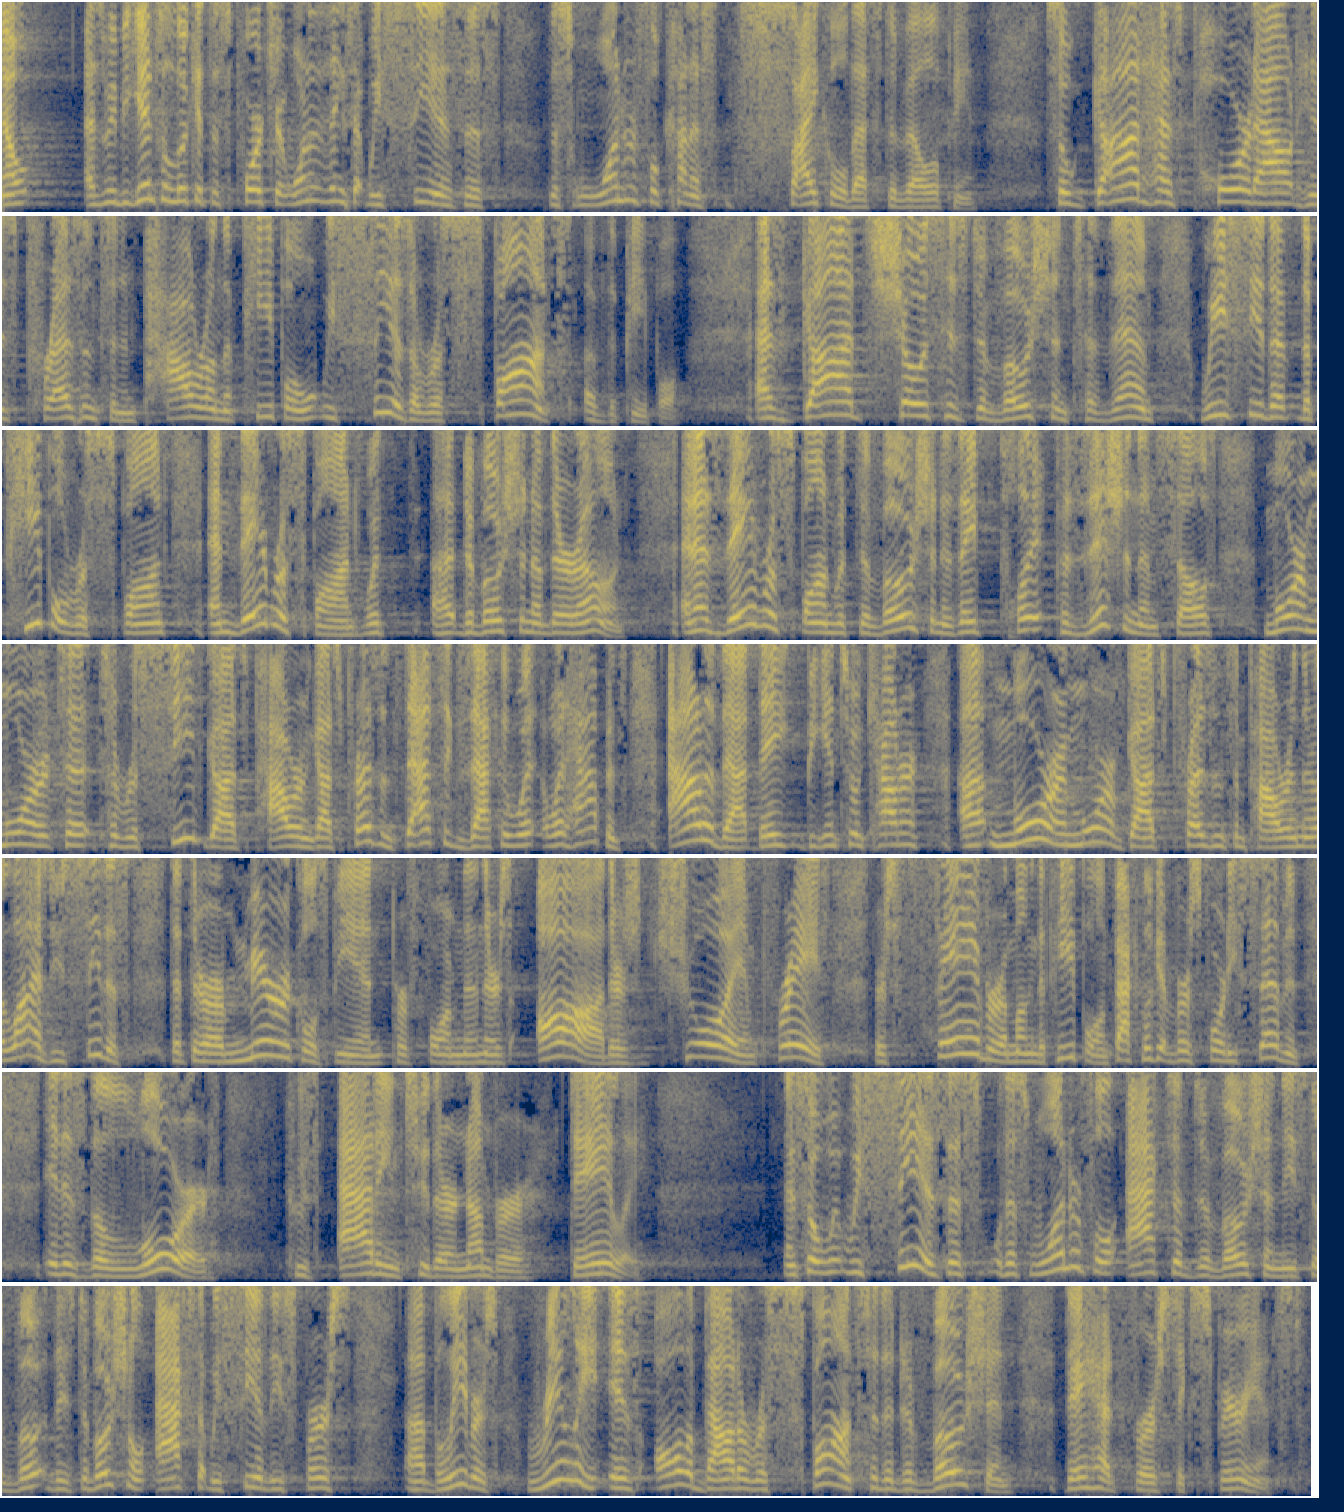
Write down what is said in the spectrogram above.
Now, as we begin to look at this portrait, one of the things that we see is this, this wonderful kind of cycle that's developing. So God has poured out his presence and power on the people. And what we see is a response of the people. As God shows his devotion to them, we see that the people respond and they respond with uh, devotion of their own. And as they respond with devotion, as they position themselves more and more to, to receive God's power and God's presence, that's exactly what, what happens. Out of that, they begin to encounter uh, more and more of God's presence and power in their lives. You see this, that there are miracles being performed, and there's awe, there's joy and praise, there's favor among the people. In fact, look at verse 47. It is the Lord who's adding to their number daily. And so what we see is this, this wonderful act of devotion, these, devo- these devotional acts that we see of these first uh, believers, really is all about a response to the devotion they had first experienced.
